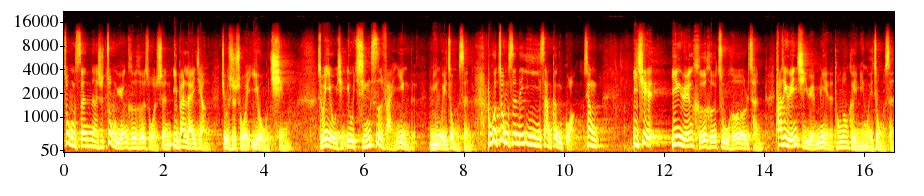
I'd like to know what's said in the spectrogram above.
众生呢是众缘和合所生，一般来讲就是所谓有情。什么有情？有情是反应的，名为众生。不过众生的意义上更广，像一切因缘和合组合而成，它是缘起缘灭的，通通可以名为众生。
